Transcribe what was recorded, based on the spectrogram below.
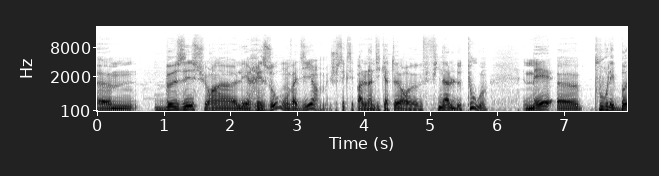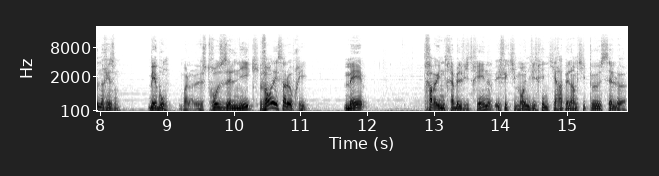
euh, buzzer sur les réseaux, on va dire. Je sais que c'est pas l'indicateur final de tout, hein, mais pour les bonnes raisons. Mais bon, voilà, le Strauss-Zelnick vend des saloperies, mais travaille une très belle vitrine. Effectivement, une vitrine qui rappelle un petit peu celle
